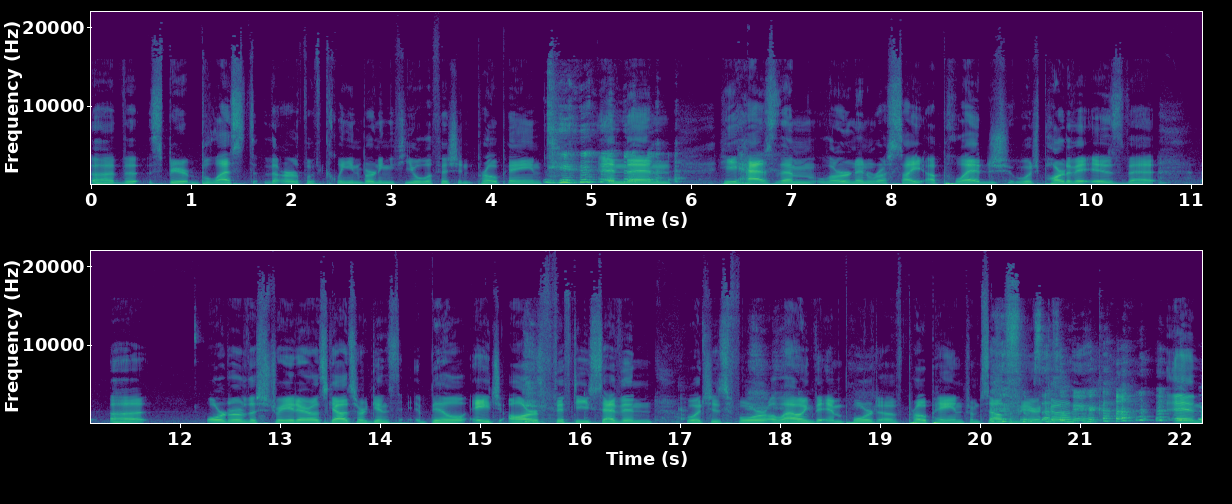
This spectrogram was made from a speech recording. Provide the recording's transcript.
uh, the spirit blessed the earth with clean burning fuel efficient propane and then he has them learn and recite a pledge which part of it is that uh, Order of the Straight Arrow Scouts are against Bill H.R. 57, which is for allowing the import of propane from South America. South America. and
